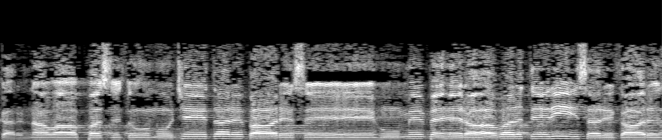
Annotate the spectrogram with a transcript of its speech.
کرنا واپس تو مجھے دربار سے۔ ہوں میں بہراور تیری سرکار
